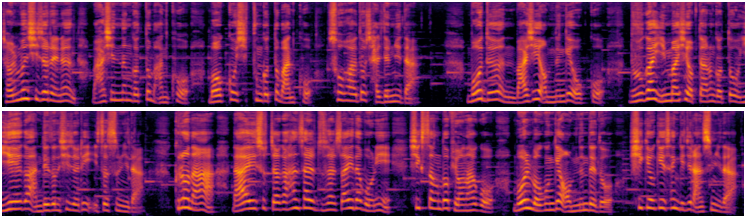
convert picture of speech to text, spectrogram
젊은 시절에는 맛있는 것도 많고 먹고 싶은 것도 많고 소화도 잘 됩니다. 뭐든 맛이 없는 게 없고 누가 입맛이 없다는 것도 이해가 안 되던 시절이 있었습니다. 그러나 나이 숫자가 한 살, 두 살 쌓이다 보니 식성도 변하고 뭘 먹은 게 없는데도 식욕이 생기질 않습니다.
